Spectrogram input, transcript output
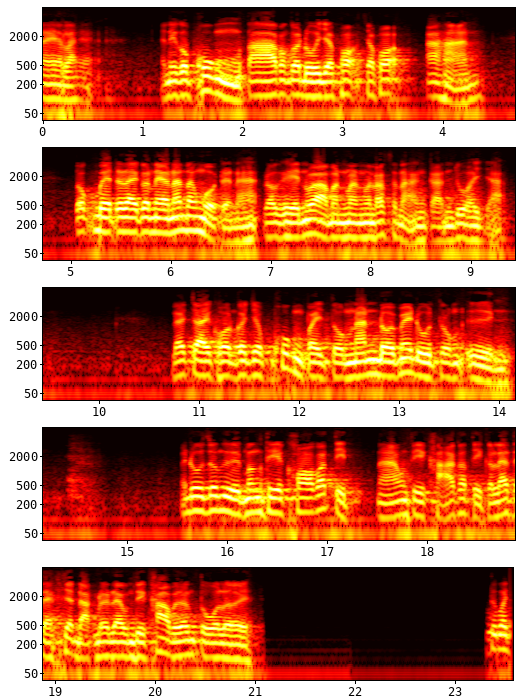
ในอะไร อันนี้ก็พุ่งตามันก็ดูเฉพาะ เฉพาะอาหาร ตกเบ็ดอะไรก็แนวนั้นทั้งหมดนะฮะเราเห็นว่ามันมันมันลักษณะการยั่วอยาก แล้วใจคนก็จะพุ่งไปตรงนั้น โดยไม่ดูตรงอื่นไม่ดูตรงอื่นบางทีคอก็ติดนะบางทีขาก็ติดก็แล้ว แต่จะดักโดยแล้วบางทีเข้าไปทั้งตัวเลยถือว่า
